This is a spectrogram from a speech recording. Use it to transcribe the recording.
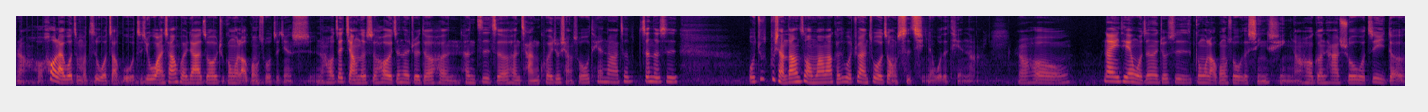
然后后来我怎么自我照顾我自己？我晚上回家之后就跟我老公说这件事，然后在讲的时候也真的觉得很很自责、很惭愧，就想说天哪，这真的是我就不想当这种妈妈，可是我居然做了这种事情呢！我的天哪！然后那一天我真的就是跟我老公说我的心情，然后跟他说我自己的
